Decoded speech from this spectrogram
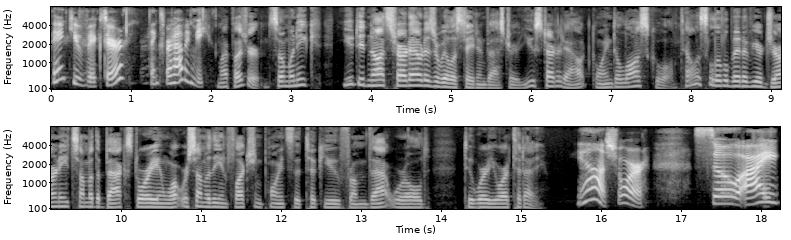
Thank you, Victor. Thanks for having me. My pleasure. So, Monick, you did not start out as a real estate investor. You started out going to law school. Tell us a little bit of your journey, some of the backstory, and what were some of the inflection points that took you from that world to where you are today? Yeah, sure. So I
